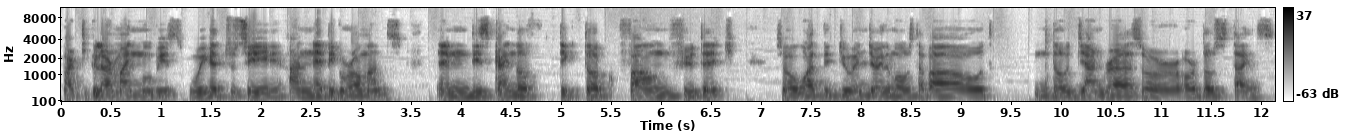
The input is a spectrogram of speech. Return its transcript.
particular mind movies, we get to see an epic romance and this kind of TikTok found footage. So, what did you enjoy the most about those genres or, or those styles?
